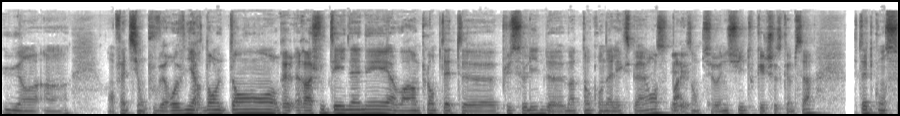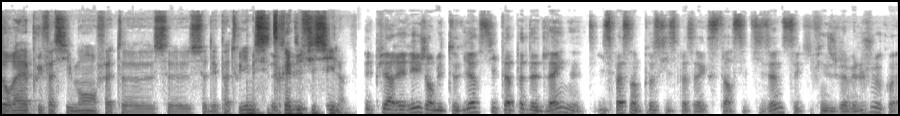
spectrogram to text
eu un- en fait, si on pouvait revenir dans le temps, rajouter une année, avoir un plan peut-être euh, plus solide euh, maintenant qu'on a l'expérience, par exemple sur une suite ou quelque chose comme ça, peut-être qu'on saurait plus facilement en fait euh, se, se dépatouiller, mais c'est très puis- difficile. Et puis à Riri, j'ai envie de te dire, si t'as pas de deadline, il se passe un peu ce qui se passe avec Star Citizen, c'est qu'ils finissent jamais le jeu, quoi.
